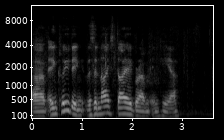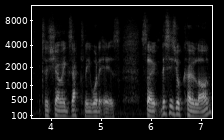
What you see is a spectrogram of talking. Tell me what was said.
um, including there's a nice diagram in here to show exactly what it is. So this is your colon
